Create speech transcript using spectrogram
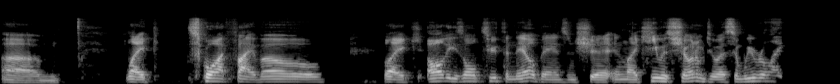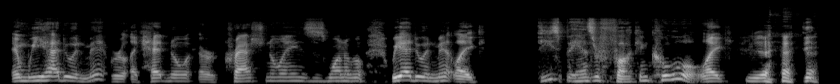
um like squad 50 like all these old tooth and nail bands and shit and like he was showing them to us and we were like and we had to admit we're like head noise or crash noise is one of them we had to admit like these bands are fucking cool like Yeah. th-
